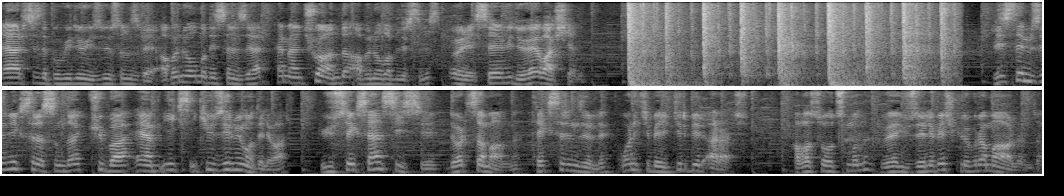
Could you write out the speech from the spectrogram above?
Eğer siz de bu videoyu izliyorsanız ve abone olmadıysanız eğer hemen şu anda abone olabilirsiniz. Öyleyse videoya başlayalım. Listemizin ilk sırasında Cuba MX220 modeli var. 180 cc, 4 zamanlı, tek silindirli, 12 beygir bir araç. Hava soğutmalı ve 155 kilogram ağırlığında.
